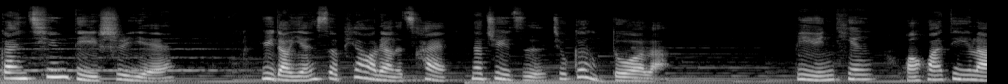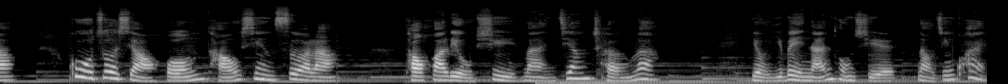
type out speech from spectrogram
甘清底是也。”遇到颜色漂亮的菜，那句子就更多了。碧云天，黄花地了，故作小红桃杏色了，桃花柳絮满江城了。有一位男同学脑筋快。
